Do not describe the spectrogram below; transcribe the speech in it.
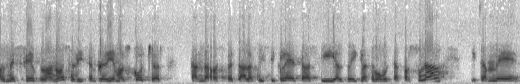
el més feble, no? És a dir, sempre diem als cotxes que han de respectar les bicicletes i els vehicles de mobilitat personal, i també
